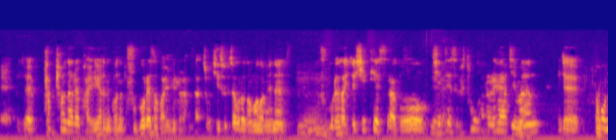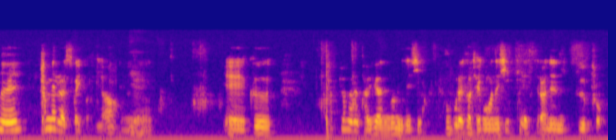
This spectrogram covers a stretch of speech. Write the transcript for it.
네. 이제 파편화를 관리하는 거는 구글에서 관리를 합니다. 좀 기술적으로 넘어가면은 음, 구글에서 이제 CTS라고 예. CTS를 통과를 해야지만 이제 폰을 판매를 할 수가 있거든요. 예. 예, 그 파편화를 관리하는 거는 이제 시- 구글에서 제공하는 CTS라는 그 프로,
